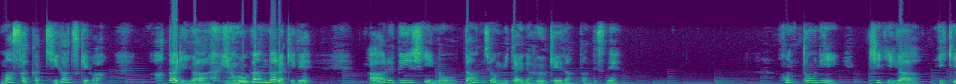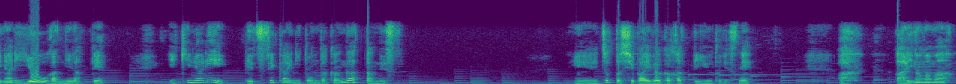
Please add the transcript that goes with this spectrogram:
まさか気がつけば、あたりが 溶岩だらけで、RPG のダンジョンみたいな風景だったんですね。本当に木々がいきなり溶岩になって、いきなり別世界に飛んだ感があったんです。えー、ちょっと芝居がかかって言うとですね。あ、ありのまま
